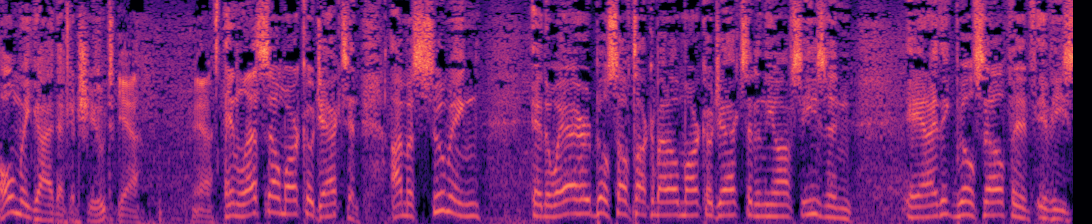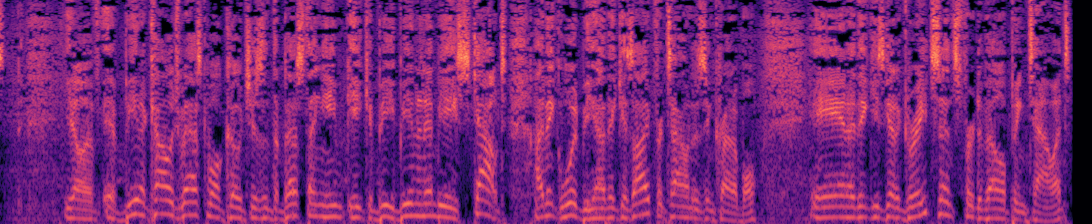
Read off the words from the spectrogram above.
only guy that could shoot. Yeah. Yeah. And less so Marco Jackson. I'm assuming, and the way I heard Bill Self talk about Elmarko Jackson in the offseason, and I think Bill Self, if, if he's, you know, if, if being a college basketball coach isn't the best thing he, he could be, being an NBA scout, I think would be. I think his eye for talent is incredible. And I think he's got a great sense for developing talent.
